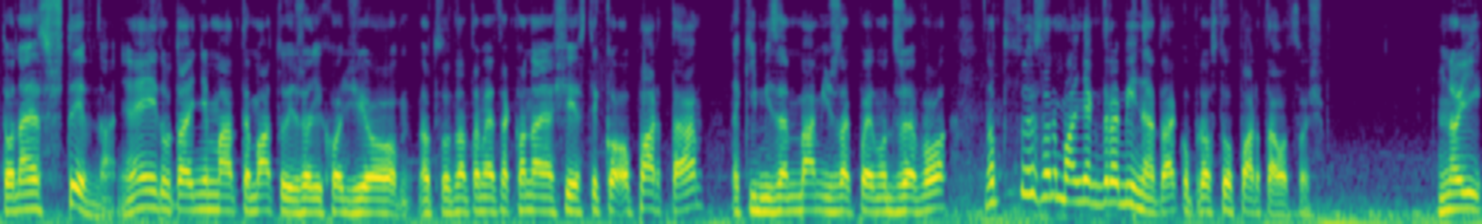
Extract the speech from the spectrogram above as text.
to ona jest sztywna, nie? I tutaj nie ma tematu, jeżeli chodzi o, o to. Natomiast jak ona się jest tylko oparta takimi zębami, że tak powiem, o drzewo, no to to jest normalnie jak drabina, tak? Po prostu oparta o coś. No i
